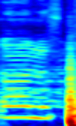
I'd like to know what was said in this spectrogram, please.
don't understand.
